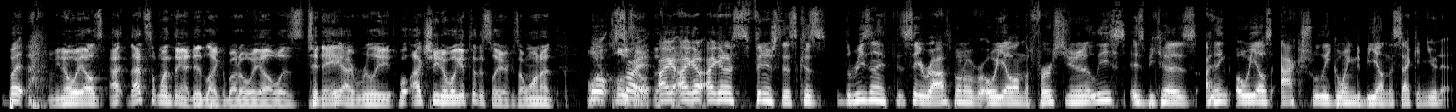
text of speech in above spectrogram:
But I mean, OEL's I, that's the one thing I did like about OEL was today. I really well, actually, you know, we'll get to this later because I want to. I well, close sorry, out. I. I got I gotta finish this because the reason I th- say Rathbone over OEL on the first unit at least is because I think OEL's actually going to be on the second unit.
